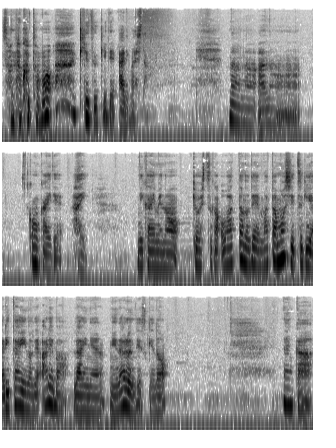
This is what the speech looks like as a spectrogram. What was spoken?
そんなことも 気づきでありました。まあまああのー、今回ではい。2回目の教室が終わったのでまたもし次やりたいのであれば来年になるんですけど。なんか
